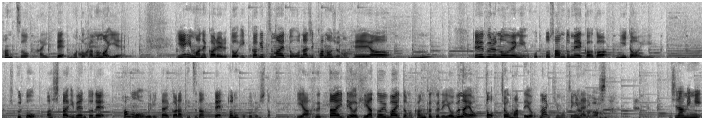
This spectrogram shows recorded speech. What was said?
パンツを履いて元カノの家へ。家に招かれると1ヶ月前と同じ彼女の部屋ん？テーブルの上にホットサンドメーカーが2台？聞くと明日イベントでパンを売りたいから手伝ってとのことでした。いや振った相手を日雇いバイトの感覚で呼ぶなよと超待てよな気持ちになりました。ちなみに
